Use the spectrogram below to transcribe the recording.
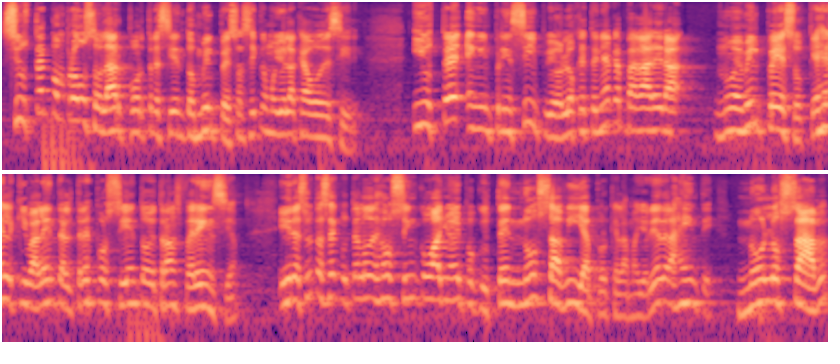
si usted compró un solar por 300 mil pesos, así como yo le acabo de decir, y usted en principio lo que tenía que pagar era 9 mil pesos, que es el equivalente al 3% de transferencia, y resulta ser que usted lo dejó cinco años ahí porque usted no sabía, porque la mayoría de la gente no lo sabe.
